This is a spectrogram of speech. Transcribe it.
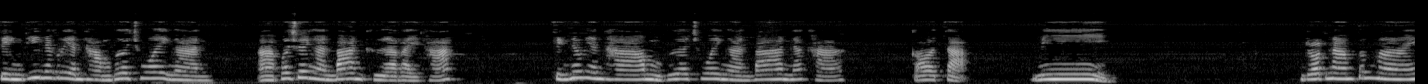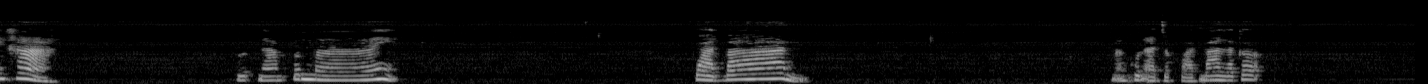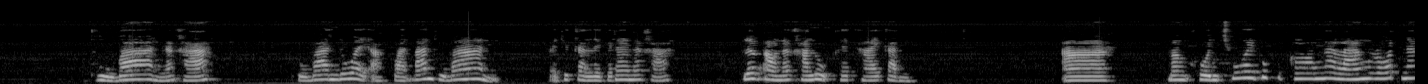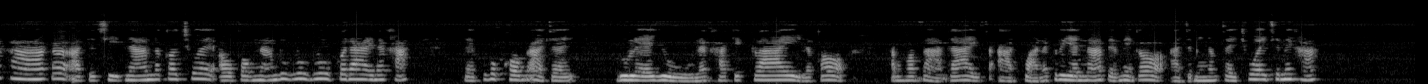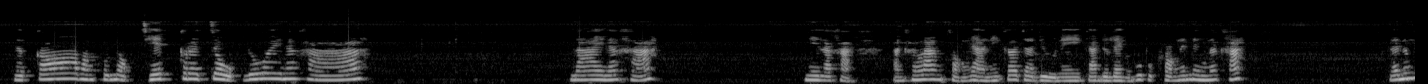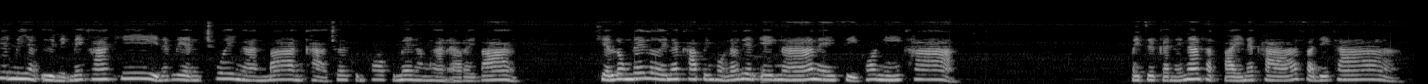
สิ่งที่นักเรียนทำเพื่อช่วยงานเพื่อช่วยงานบ้านคืออะไรคะสิ่งที่นักเรียนทำเพื่อช่วยงานบ้านนะคะ ก็จะมี รดน้ำต้นไม้ค่ะ รดน้ำต้นไม้ กวาดบ้าน บางคนอาจจะกวาดบ้านแล้วก็ ถูบ้านนะคะ ถูบ้านด้วยอะกวาดบ้านถูบ้าน ไปด้วยกันเลยก็ได้นะคะ เลือกเอานะคะ ลูกคล้ายๆกันอ่าบางคนช่วยผู้ปกครองนะล้างรถนะคะ ก็อาจจะฉีดน้ำแล้วก็ช่วยเอาฟองน้ำลูบๆๆก็ได้นะคะ แต่ผู้ปกครองก็อาจจะดูแลอยู่นะคะใกล้ๆแล้วก็ ทำความสะอาดได้สะอาดกว่านักเรียนนะ แต่นักเรียนก็อาจจะมีน้ำใจช่วยใช่ไหมคะ แล้วก็บางคนบอกเช็ดกระจกด้วยนะคะ ได้นะคะ นี่แหละค่ะ อันข้างล่างสองอย่างนี้ก็จะอยู่ในการดูแลของผู้ปกครองนิดนึงนะคะ และนักเรียนมีอย่างอื่นอีกไหมคะ ที่นักเรียนช่วยงานบ้านค่ะ ช่วยคุณพ่อคุณแม่ทำงานอะไรบ้าง เขียนลงได้เลยนะคะ เป็นของนักเรียนเองนะในสี่ข้อนี้ค่ะ ไปเจอกันในหน้าถัดไปนะคะ สวัสดีค่ะ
